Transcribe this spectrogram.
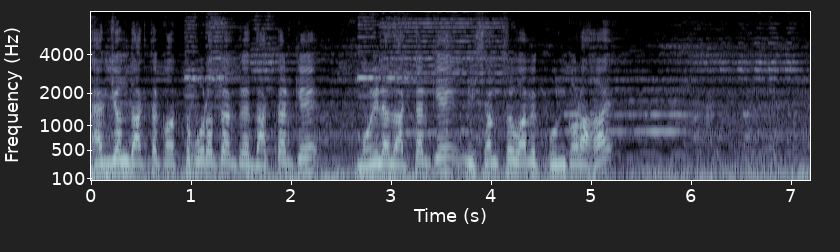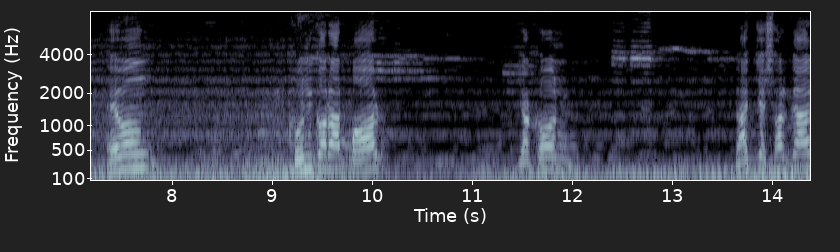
একজন ডাক্তার কর্তব্যরত একটা ডাক্তারকে, মহিলা ডাক্তারকে নৃশংসভাবে খুন করা হয়। এবং খুন করার পর যখন রাজ্য সরকার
